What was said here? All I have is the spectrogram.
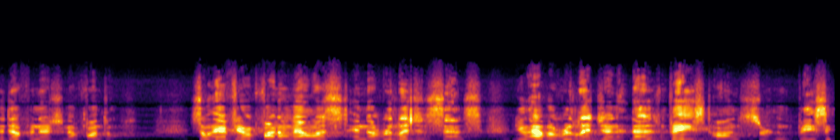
the definition of fundamental. So if you're a fundamentalist in the religious sense, you have a religion that is based on certain basic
